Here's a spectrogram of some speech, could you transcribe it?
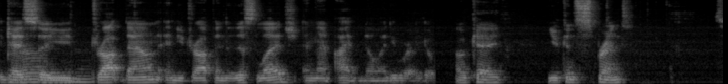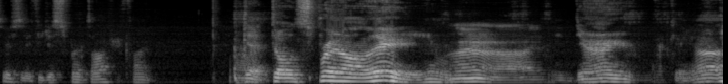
Okay, so you Um. drop down and you drop into this ledge, and then I have no idea where to go. Okay, you can sprint. Seriously, if you just sprint off, you're fine. Uh, Yeah, don't sprint on me. I Dang. Okay. Uh,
